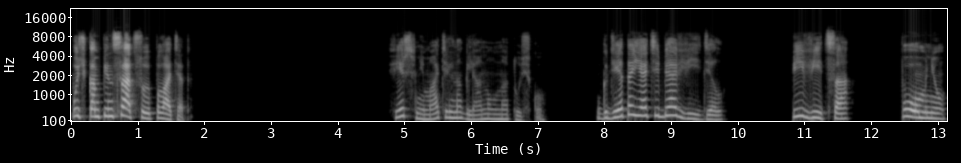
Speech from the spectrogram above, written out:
пусть компенсацию платят. Ферзь внимательно глянул на Туську. «Где-то я тебя видел. Певица. Помню.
